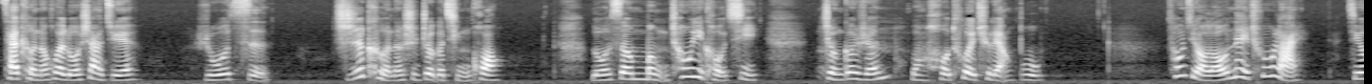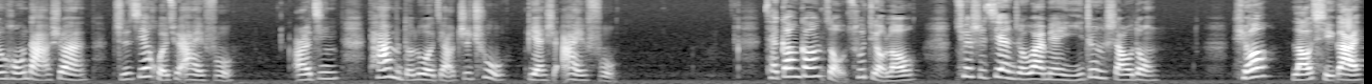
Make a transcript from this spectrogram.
才可能会罗刹诀，如此，只可能是这个情况。罗森猛抽一口气，整个人往后退去两步，从酒楼内出来。惊鸿打算直接回去爱抚，而今他们的落脚之处便是爱抚。才刚刚走出酒楼，却是见着外面一阵骚动。哟，老乞丐，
